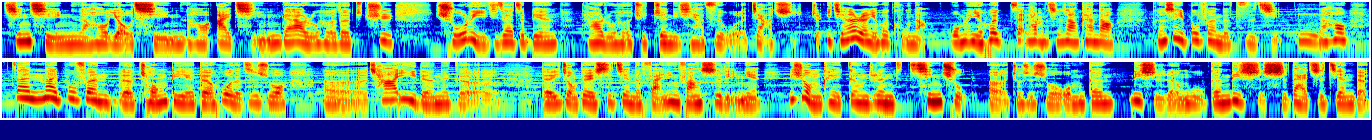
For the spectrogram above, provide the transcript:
亲情，然后友情，然后爱情，应该要如何的去处理，以及在这边他要如何去建立起他自我的价值。就以前的人也会苦恼，我们也会在他们身上看到，可能是一部分的自己。嗯，然后在那一部分的重叠的，或者是说呃差异的那个的一种对事件的反应方式里面，也许我们可以更认清楚。呃，就是说，我们跟历史人物、跟历史时代之间的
